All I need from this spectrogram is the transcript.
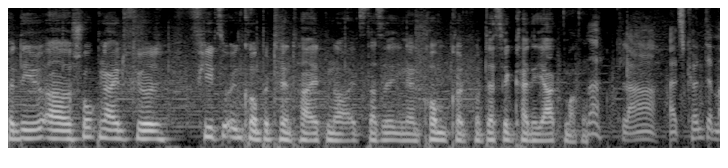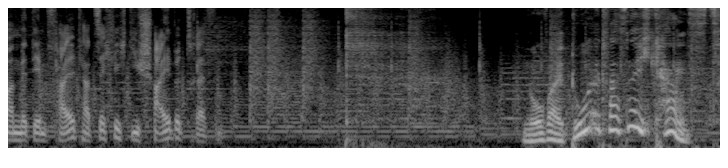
wenn die äh, Schurken einen für viel zu inkompetent halten, als dass sie ihnen entkommen könnten und deswegen keine Jagd machen. Na klar, als könnte man mit dem Fall tatsächlich die Scheibe treffen. Nur weil du etwas nicht kannst,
